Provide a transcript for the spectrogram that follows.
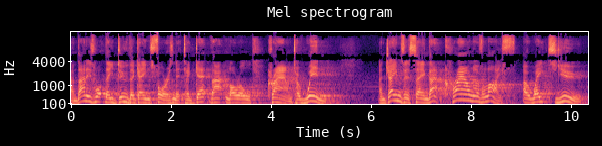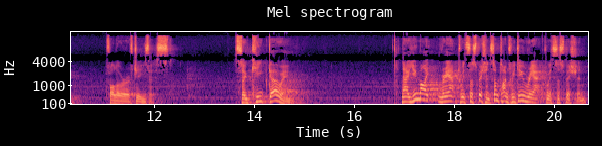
And that is what they do the games for, isn't it? To get that laurel crown, to win. And James is saying that crown of life awaits you, follower of Jesus. So keep going. Now, you might react with suspicion. Sometimes we do react with suspicion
